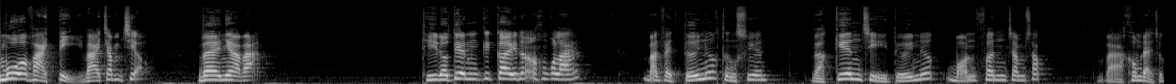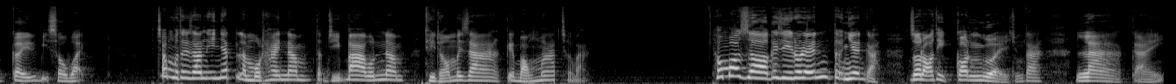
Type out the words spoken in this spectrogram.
mua vài tỷ, vài trăm triệu. Về nhà bạn. Thì đầu tiên cái cây nó không có lá. Bạn phải tưới nước thường xuyên và kiên trì tưới nước bón phân chăm sóc và không để cho cây bị sâu bệnh. Trong một thời gian ít nhất là 1-2 năm, thậm chí 3-4 năm thì nó mới ra cái bóng mát cho bạn. Không bao giờ cái gì nó đến tự nhiên cả. Do đó thì con người chúng ta là cái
